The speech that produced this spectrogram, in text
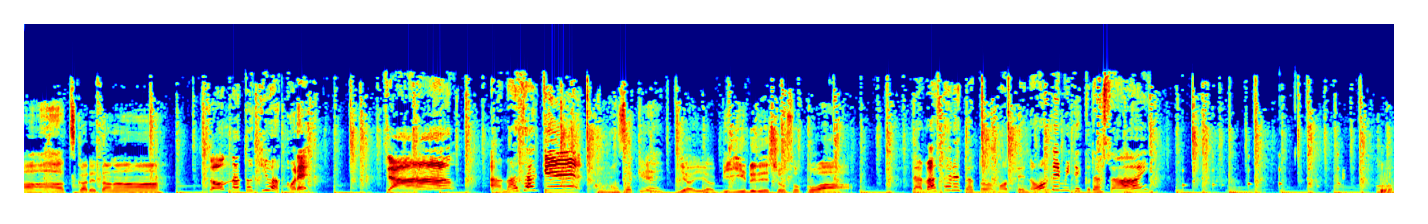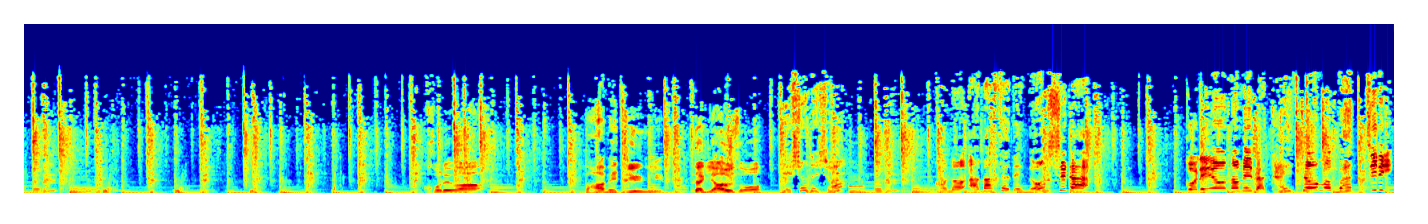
あー疲れたな。そんな時はこれ。じゃーん。甘酒。甘酒？いやいやビールでしょそこは。騙されたと思って飲んでみてください。これはバーベキューにぴったり合うぞ。でしょでしょ。この甘さでノンシュガーこれを飲めば体調もバッチリ。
